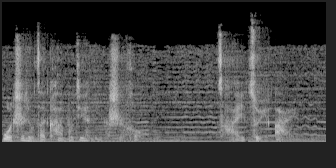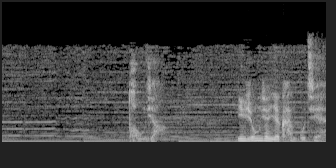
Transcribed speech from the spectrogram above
我只有在看不见你的时候，才最爱。同样，你永远也看不见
